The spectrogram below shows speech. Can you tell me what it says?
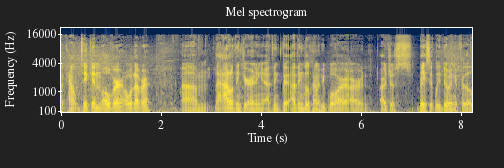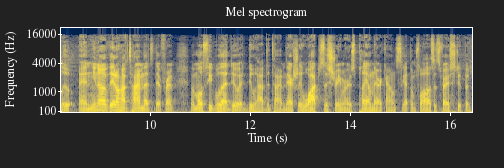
account taken over or whatever, um, I don't think you're earning it. I think that I think those kind of people are, are are just basically doing it for the loot. And you know, if they don't have time, that's different. But most people that do it do have the time. They actually watch the streamers play on their accounts to get them flawless. It's very stupid.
